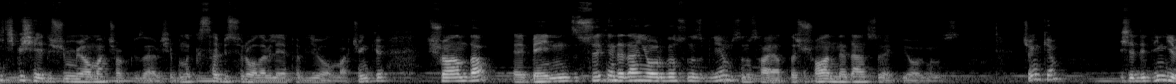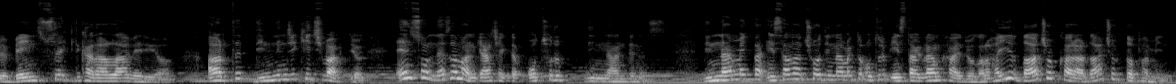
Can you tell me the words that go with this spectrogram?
Hiçbir şey düşünmüyor olmak çok güzel bir şey. Bunu kısa bir süre olabile yapabiliyor olmak. Çünkü şu anda e, beyninizi sürekli neden yorgunsunuz biliyor musunuz hayatta? Şu an neden sürekli yorgunuz? Çünkü işte dediğim gibi beyin sürekli kararlar veriyor. Artı dinlenecek hiç vakti yok. En son ne zaman gerçekten oturup dinlendiniz? Dinlenmekten, insanlar çoğu dinlenmekten oturup Instagram kaydırıyorlar. Hayır daha çok karar, daha çok dopamin.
